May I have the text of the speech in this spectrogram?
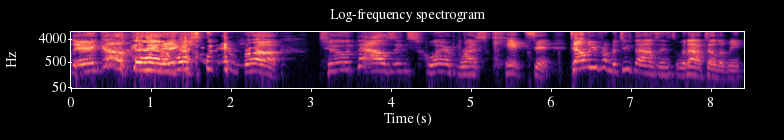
there you go. There you go. Bruh. 2000 square brush kit set. Tell me from the 2000s without telling me.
